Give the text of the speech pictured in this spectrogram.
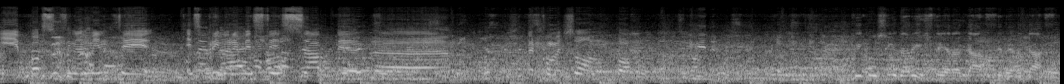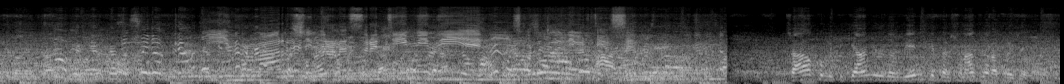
e posso finalmente esprimere me stessa per, eh, per come sono un po'. Che consigli daresti ai ragazzi e alle ragazze che vogliono entrare? Di provarci, di non essere timidi e di, soprattutto di divertirsi. Ciao, come ti chiami? Da dove vieni? Che personaggio rappresenti?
